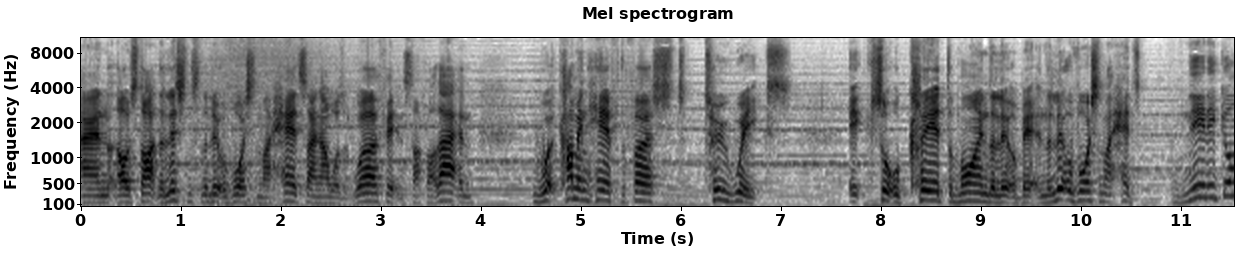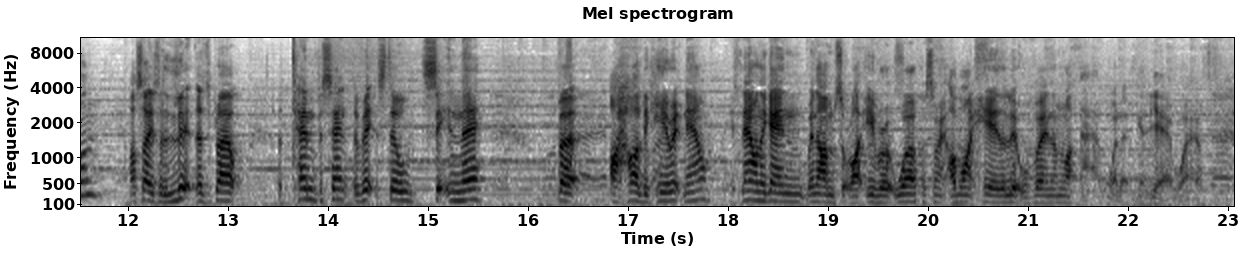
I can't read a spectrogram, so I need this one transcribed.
and I was starting to listen to the little voice in my head saying I wasn't worth it and stuff like that. And coming here for the first two weeks, it sort of cleared the mind a little bit, and the little voice in my head's nearly gone. I'll say it's a lit, there's about a 10% of it still sitting there, but I hardly hear it now. It's now and again when I'm sort of like either at work or something, I might hear the little voice and I'm like, ah, well, yeah, whatever.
